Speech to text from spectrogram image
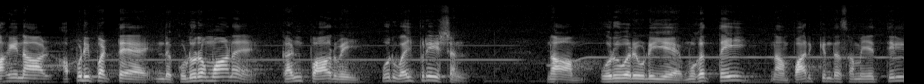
ஆகையினால் அப்படிப்பட்ட இந்த கொடூரமான கண் பார்வை ஒரு வைப்ரேஷன் நாம் ஒருவருடைய முகத்தை நாம் பார்க்கின்ற சமயத்தில்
